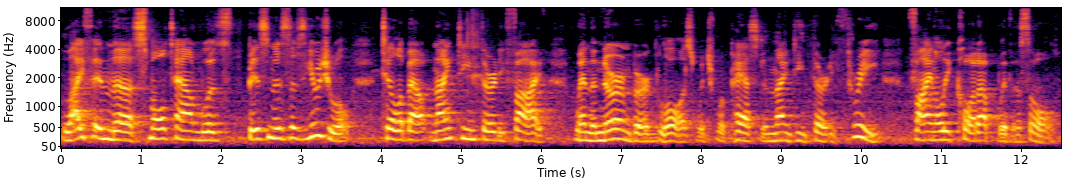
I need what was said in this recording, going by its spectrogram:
Life in the small town was business as usual till about 1935 when the Nuremberg laws, which were passed in 1933, finally caught up with us all.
